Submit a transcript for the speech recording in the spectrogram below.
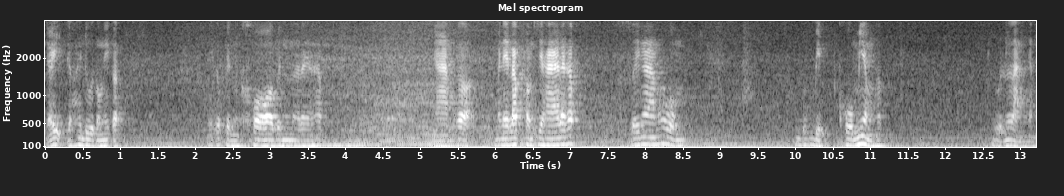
เดี๋ยวเดี๋ยวให้ดูตรงนี้ก่อน นี่ก็เป็นคอเป็นอะไรนะครับ งานก็ไม่ได้รับความเสียหายแล้วครับ สวยงามครับผมลูกบิดโครเมียมครับดูด้านหลังกัน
